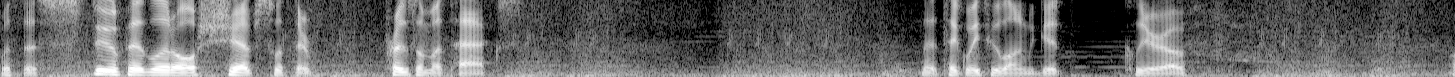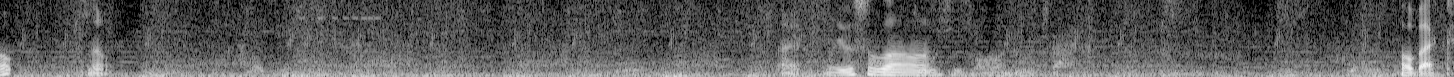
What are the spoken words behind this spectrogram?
with the stupid little ships with their prism attacks that take way too long to get clear of. Oh, no. Alright, leave us alone. Fall back.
